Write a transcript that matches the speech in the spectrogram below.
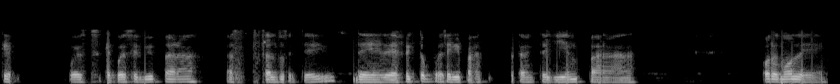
que, pues, que puede servir para saltos etéreos. De, de efecto puede servir perfectamente bien para otros modos de,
